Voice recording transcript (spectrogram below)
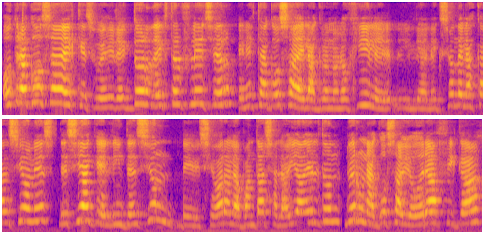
Otra cosa es que su director Dexter Fletcher, en esta cosa de la cronología y la elección de las canciones, decía que la intención de llevar a la pantalla la vida de Elton no era una cosa biográfica,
